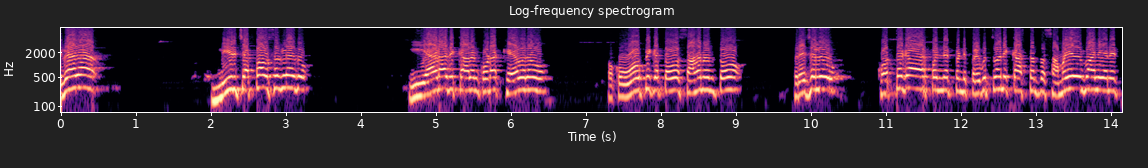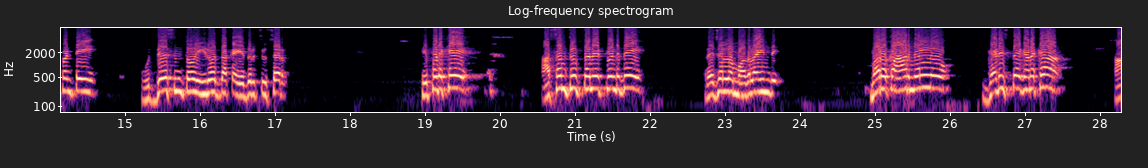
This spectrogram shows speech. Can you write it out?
ఇవేళ మీరు చెప్పవసరం లేదు. ఈ ఏడాది కాలం కూడా కేవలం ఒక ఓపికతో సహనంతో ప్రజలు కొత్తగా ఏర్పడినటువంటి ప్రభుత్వానికి కాస్తంత సమయం ఇవ్వాలి అనేటువంటి ఉద్దేశంతో ఈరోజు దాకా ఎదురు చూశారు. ఇప్పటికే అసంతృప్తి అనేటువంటిది ప్రజల్లో మొదలైంది. మరొక ఆరు నెలలు గడిస్తే గనక ఆ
